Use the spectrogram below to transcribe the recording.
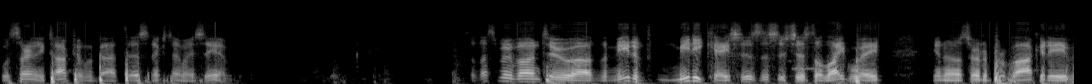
we'll certainly talk to him about this next time I see him. So let's move on to uh, the meat of meaty cases. This is just a lightweight, you know, sort of provocative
